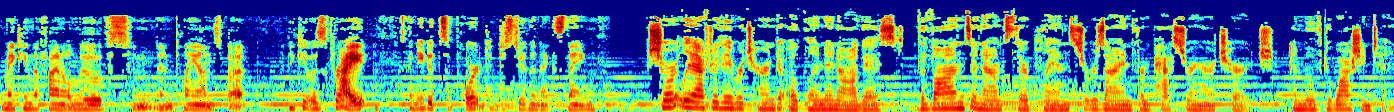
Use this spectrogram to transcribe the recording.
making the final moves and, and plans, but I think it was right. I needed support to just do the next thing. Shortly after they returned to Oakland in August, the Vaughns announced their plans to resign from pastoring our church and move to Washington.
